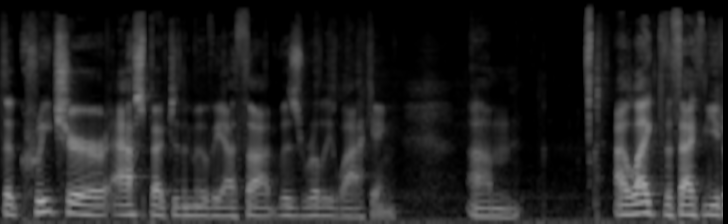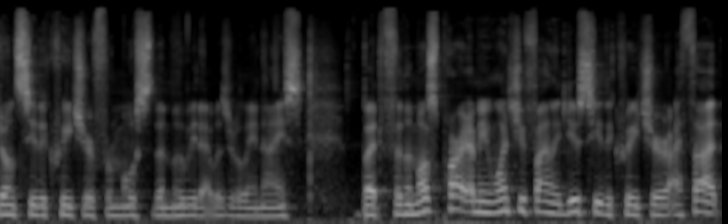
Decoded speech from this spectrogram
the creature aspect of the movie I thought was really lacking. Um, I liked the fact that you don't see the creature for most of the movie. That was really nice. But for the most part, I mean, once you finally do see the creature, I thought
